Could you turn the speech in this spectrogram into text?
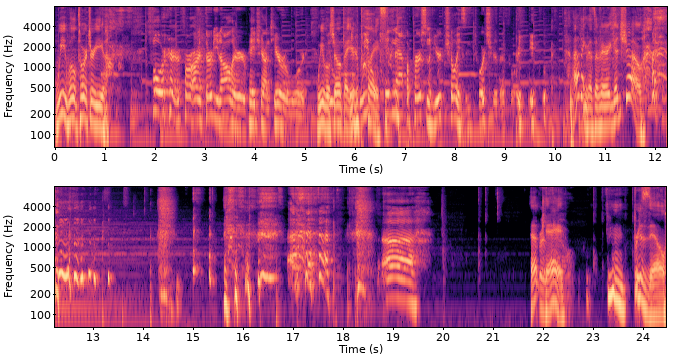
we will torture you. For for our thirty dollar Patreon tier reward, We will show up at your we will kidnap a person of your choice and torture them for you. I think that's a very good show. Uh, Okay, Brazil. Brazil.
